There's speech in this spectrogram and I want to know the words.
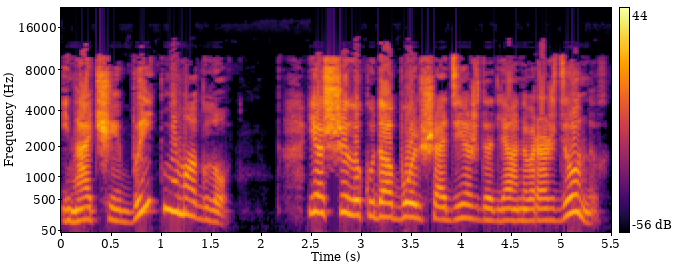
«Иначе и быть не могло. Я сшила куда больше одежды для новорожденных,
